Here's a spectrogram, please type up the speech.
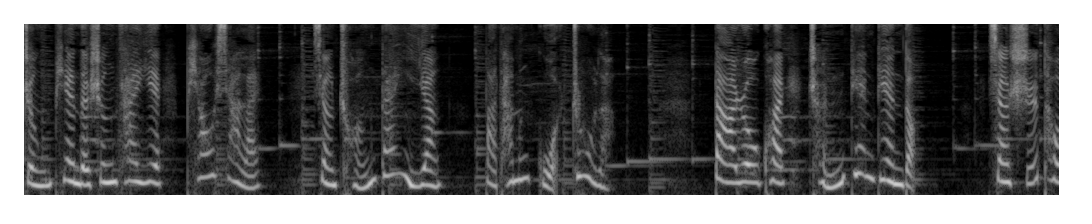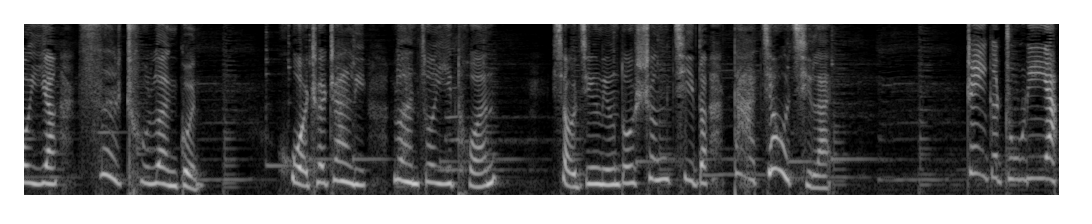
整片的生菜叶飘下来，像床单一样把他们裹住了；大肉块沉甸甸的，像石头一样四处乱滚。火车站里乱作一团，小精灵都生气的大叫起来：“这个茱莉亚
